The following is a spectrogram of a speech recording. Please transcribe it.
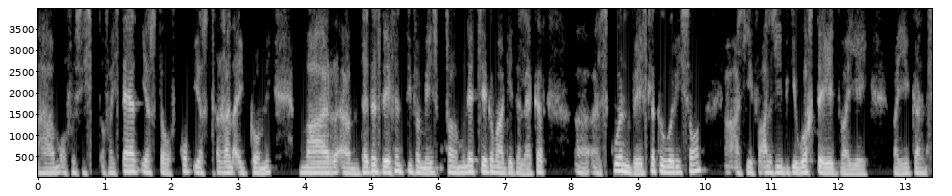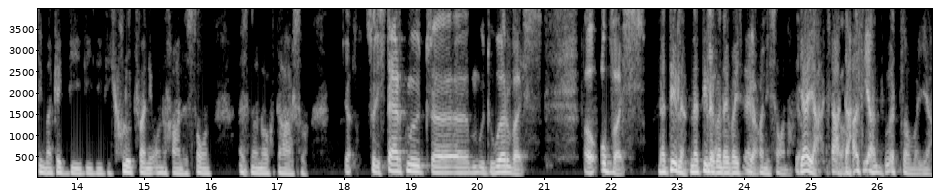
Ehm um, of is die, of hy ster eerste of kop eerste gaan uitkom nie. Maar ehm um, dit is definitief 'n mens moet net seker maak jy het 'n lekker uh, 'n skoon westelike horison. As jy veral as jy 'n bietjie hoogte het waar jy waar jy kan sien maar kyk die die die die gloed van die ondergaande son is nou nog daarso. Ja, so die ster moet uh moet hoor wys. Uh, opwys. Natuurlik, natuurlik ja, want hy wys weg ja, van die son af. Ja, ja, ja, ja, ja. daar's die antwoord sommer ja.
